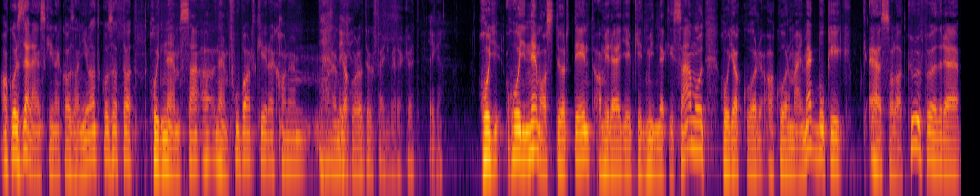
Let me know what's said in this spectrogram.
akkor Zelenszkinek az a nyilatkozata, hogy nem, szá- nem fuvart kérek, hanem, hanem gyakorlatilag fegyvereket. Igen. Hogy, hogy nem az történt, amire egyébként mindenki számolt, hogy akkor a kormány megbukik, elszalad külföldre,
